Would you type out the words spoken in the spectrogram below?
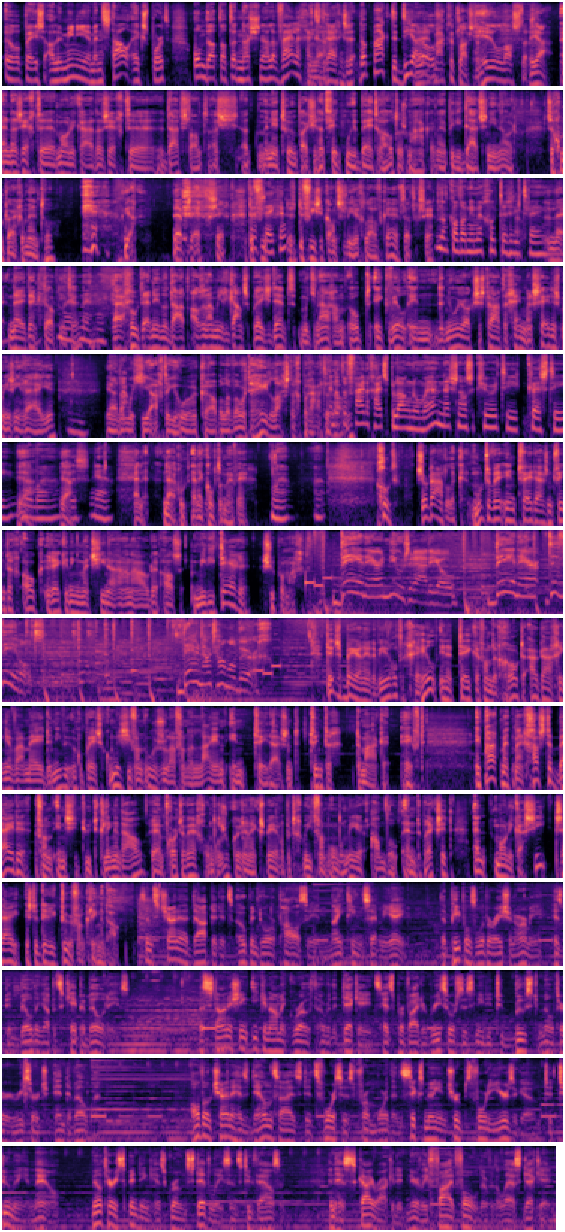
Europese aluminium en staalexport, omdat dat een nationale veiligheidsdreiging zijn. Dat maakt de dialoog nee, maakt het lastig. heel lastig. Ja, en dan zegt uh, Monica, dan zegt uh, Duitsland, als je, meneer Trump, als je dat vindt, moet je betere auto's maken. Dan heb je die Duitsers niet nodig. Dat is een goed argument, toch? Ja. ja. Dat hebben ze echt gezegd. De, zeker. de, de vice-kanselier, geloof ik, heeft dat gezegd. Dat komt ook niet meer goed tussen die twee. Nee, nee denk ik ook niet. Nee, hè? nee, nee. Nou ja, goed, en inderdaad, als een Amerikaanse president, moet je nagaan, roept: Ik wil in de New Yorkse straten geen Mercedes meer zien rijden. Mm. Ja, dan moet je je achter je oren krabbelen. wordt heel lastig praten. En dat dan. een veiligheidsbelang noemen, hè? National security kwestie Ja, noemen. ja. Dus, ja. En, nou goed, en hij komt ermee weg. Ja, ja. Goed, zo dadelijk moeten we in 2020 ook rekening met China gaan houden als militaire supermacht. BNR Nieuwsradio. BNR De Wereld. Bernard Hammelburg. Dit is BNR De Wereld, geheel in het teken van de grote uitdagingen waarmee de nieuwe Europese Commissie van Ursula von der Leyen in 2020 te maken heeft. Ik praat met mijn gasten, beide van instituut Klingendaal. Rem Korteweg, onderzoeker en expert op het gebied van onder meer handel en de brexit. En Monica Sie, zij is de directeur van Klingendaal. Since China adopted its open door policy in 1978, the People's Liberation Army has been building up its capabilities. Astonishing economic growth over the decades has provided resources needed to boost military research and development. Although China has downsized its forces from more than 6 million troops 40 years ago to 2 million now, military spending has grown steadily since 2000 and has skyrocketed nearly fivefold over the last decade.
